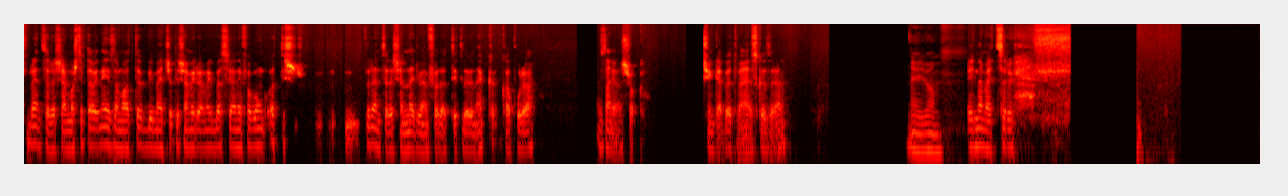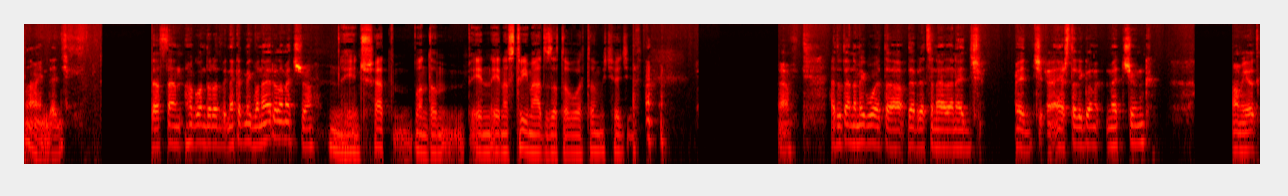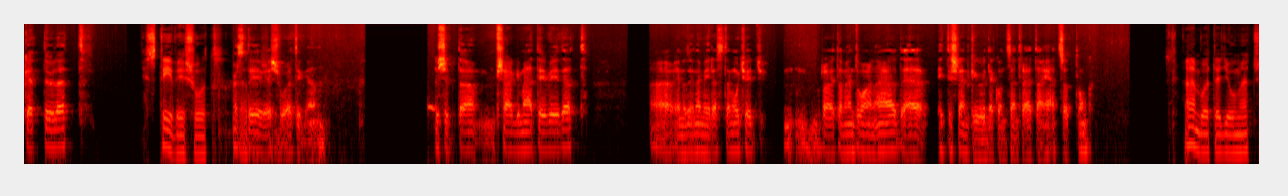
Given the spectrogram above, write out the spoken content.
rendszeresen, most itt ahogy nézem a többi meccset is, amiről még beszélni fogunk, ott is rendszeresen 40 fölött itt lőnek kapura. Ez nagyon sok. És inkább 50-hez közel. Így van. Így nem egyszerű. Na mindegy. De aztán, ha gondolod, hogy neked még van erről a meccsről? Nincs. Hát mondom, én, én a stream áldozata voltam, úgyhogy... ja. Hát utána még volt a Debrecen ellen egy, egy Erste Liga meccsünk, ami 5-2 lett. Ez tévés volt. Ez tévés volt, igen. És itt a Sági Máté védett. Én azért nem éreztem úgy, hogy rajta ment volna el, de itt is rendkívül dekoncentráltan játszottunk. Nem volt egy jó meccs.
